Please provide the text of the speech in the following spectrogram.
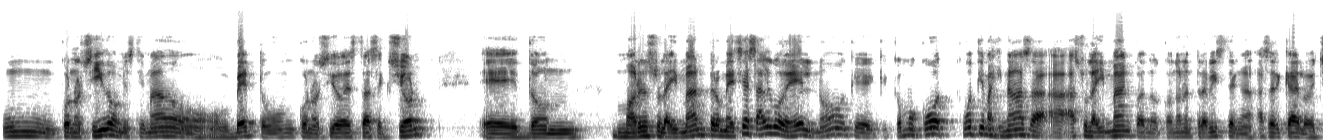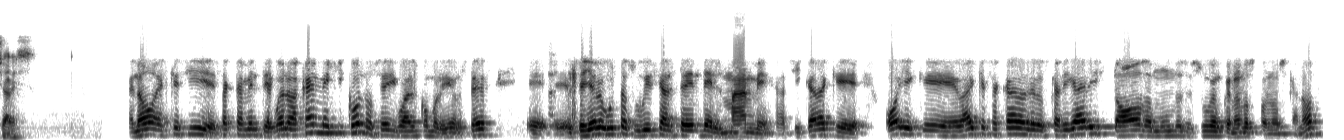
un conocido, mi estimado Beto, un conocido de esta sección, eh, don Mario Sulaimán, pero me decías algo de él, ¿no? Que, ¿cómo, cómo, te imaginabas a, a, Sulaimán cuando, cuando lo entrevisten acerca de lo de Chávez? No, es que sí, exactamente. Bueno, acá en México, no sé igual cómo lo digan ustedes, eh, el señor le gusta subirse al tren del mame. Así cada que, oye, que hay que sacar de los Caligaris, todo el mundo se sube aunque no los conozca, ¿no?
